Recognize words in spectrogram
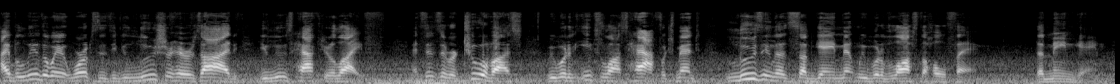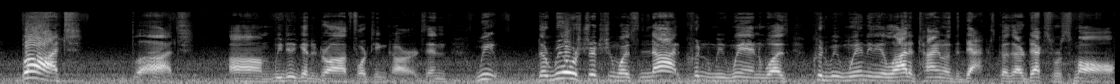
I believe the way it works is if you lose your Scheherazade, you lose half your life. And since there were two of us, we would have each lost half, which meant losing the sub game meant we would have lost the whole thing, the main game. But, but, um, we did get to draw 14 cards, and we the real restriction was not couldn't we win, was could we win in the allotted time of the decks, because our decks were small,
